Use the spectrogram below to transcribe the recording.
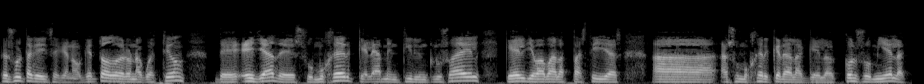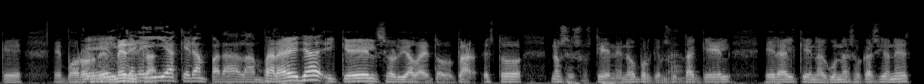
resulta que dice que no, que todo era una cuestión de ella, de su mujer, que le ha mentido incluso a él, que él llevaba las pastillas a, su mujer, que era la que las consumía, las que eh, por orden médica. creía que eran para la Para ella y que él se olvidaba de todo. Claro, esto no se sostiene, ¿no? Porque resulta que él era el que en algunas ocasiones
